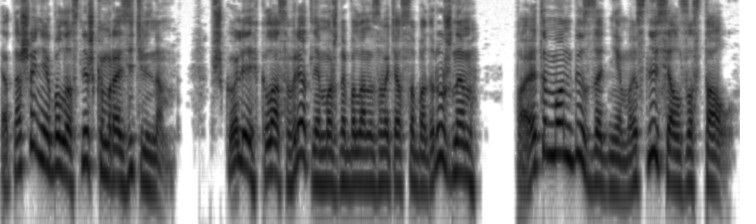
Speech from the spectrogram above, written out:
Отношение было слишком разительным. В школе их класс вряд ли можно было назвать особо дружным, поэтому он без задней мысли сел за стол.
